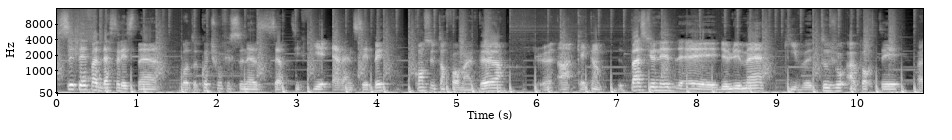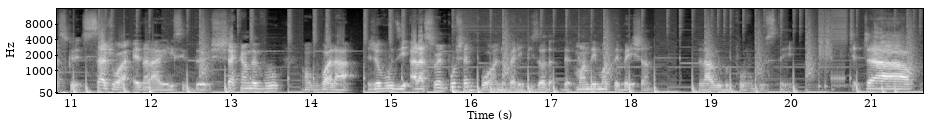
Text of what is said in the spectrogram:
C'était Fadda Célestin, votre coach professionnel certifié RNCP consultant formateur, quelqu'un de passionné de, l'humain qui veut toujours apporter parce que sa joie est dans la réussite de chacun de vous. Donc voilà, je vous dis à la semaine prochaine pour un nouvel épisode de Monday Motivation, là où vous pour vous booster. Ciao, ciao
